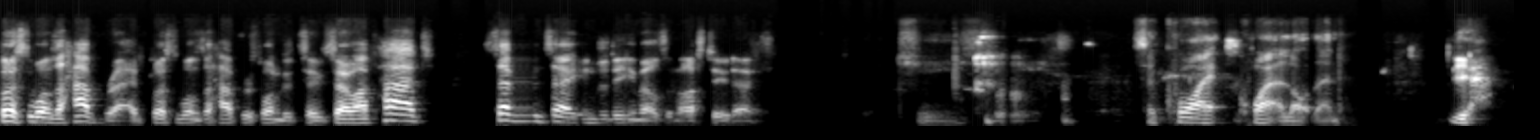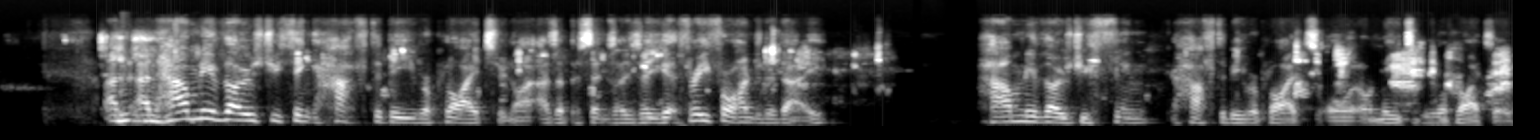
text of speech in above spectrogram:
plus the ones I have read, plus the ones I have responded to. So I've had seven to 800 emails in the last two days. Jeez. So quite quite a lot then. Yeah. And and how many of those do you think have to be replied to, like as a percentage? So- you get three, four hundred a day. How many of those do you think have to be replied to or, or need to be replied to?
